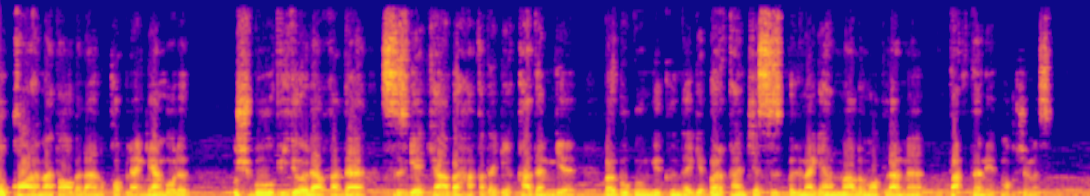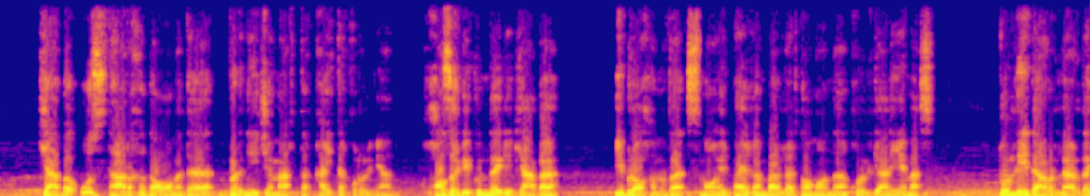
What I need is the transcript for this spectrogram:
U qora mato bilan qoplangan bo'lib, ushbu video lavhada sizga Ka'ba haqidagi qadimgi va bugungi kundagi bir qancha siz bilmagan ma'lumotlarni taqdim etmoqchimiz. Ka'ba o'z tarixi davomida bir necha marta qayta qurilgan. Hozirgi kundagi Ka'ba Ibrohim va Ismoil payg'ambarlar tomonidan qurilgani emas. Turli davrlarda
